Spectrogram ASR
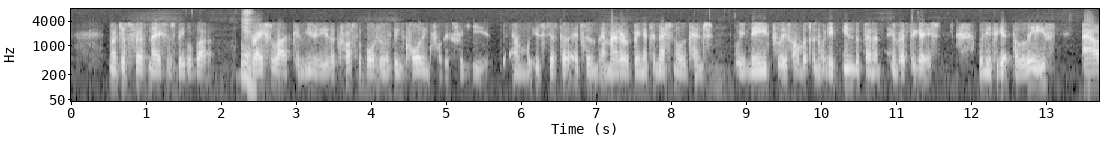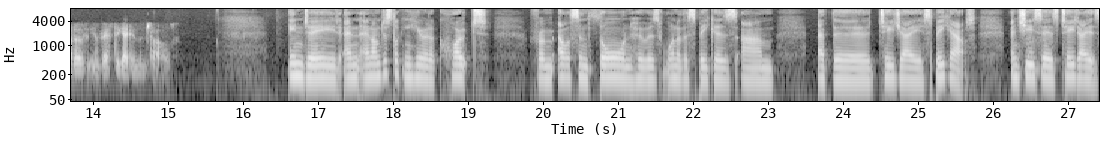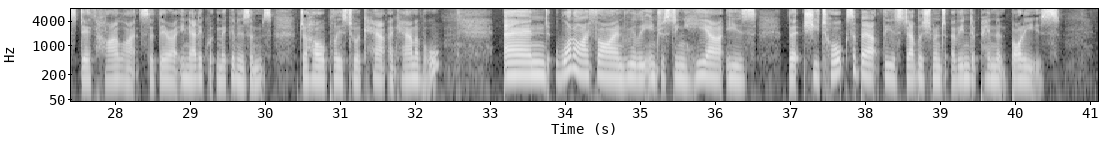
not just First Nations people, but Yeah. racialized communities across the board who have been calling for this for years. And it's just a, it's a, matter of bringing it to national attention. We need police ombudsmen. We need independent investigations. We need to get police out of investigating themselves. Indeed, and and I'm just looking here at a quote from Alison Thorne, who is one of the speakers um, at the TJ Speak Out, and she says TJ's death highlights that there are inadequate mechanisms to hold police to account accountable. And what I find really interesting here is that she talks about the establishment of independent bodies.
